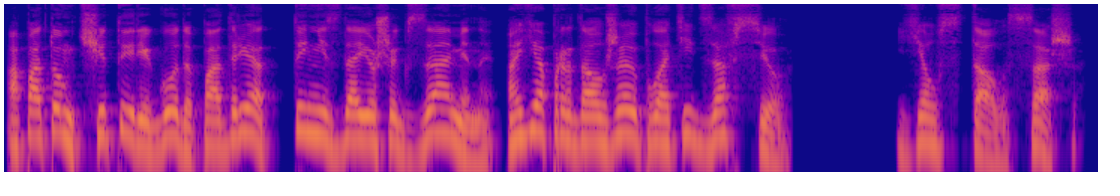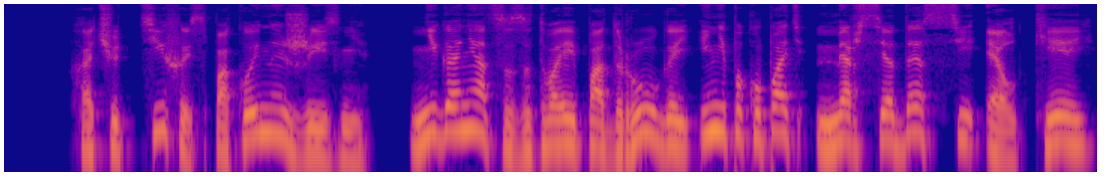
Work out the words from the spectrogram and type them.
А потом четыре года подряд ты не сдаешь экзамены, а я продолжаю платить за все. Я устала, Саша. Хочу тихой, спокойной жизни. Не гоняться за твоей подругой и не покупать Mercedes CLK.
